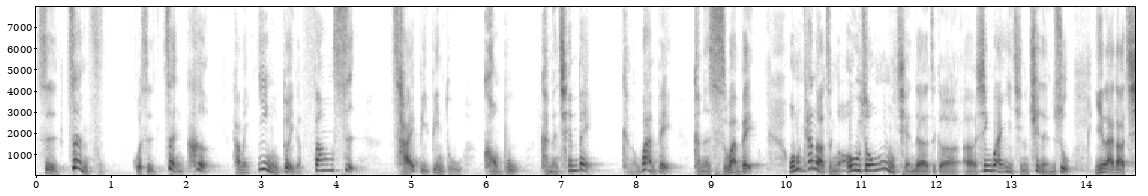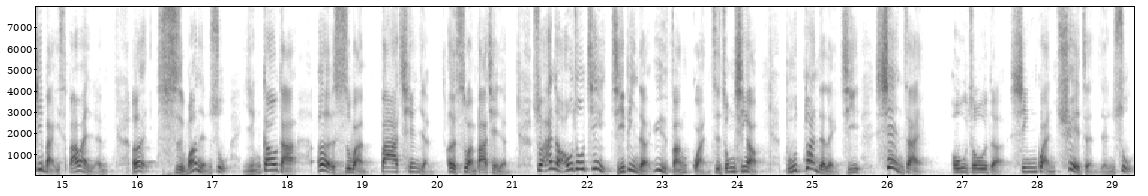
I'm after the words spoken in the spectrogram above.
是政府或是政客，他们应对的方式才比病毒恐怖，可能千倍，可能万倍，可能十万倍。我们看到整个欧洲目前的这个呃新冠疫情的确诊人数已经来到七百一十八万人，而死亡人数已经高达二十万八千人，二十万八千人。所以按照欧洲疾疾病的预防管制中心啊，不断的累积，现在。欧洲的新冠确诊人数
